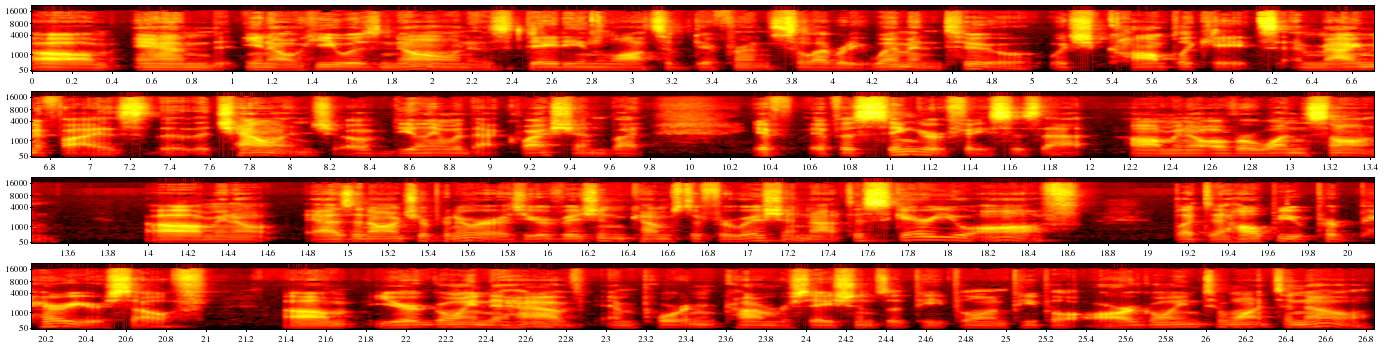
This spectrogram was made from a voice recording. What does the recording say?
um, and you know, he was known as dating lots of different celebrity women too, which complicates and magnifies the, the challenge of dealing with that question. But if if a singer faces that, um, you know, over one song, um, you know, as an entrepreneur, as your vision comes to fruition, not to scare you off, but to help you prepare yourself. Um, you're going to have important conversations with people, and people are going to want to know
